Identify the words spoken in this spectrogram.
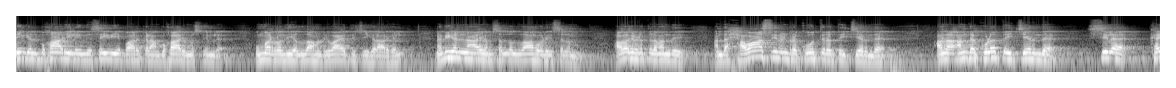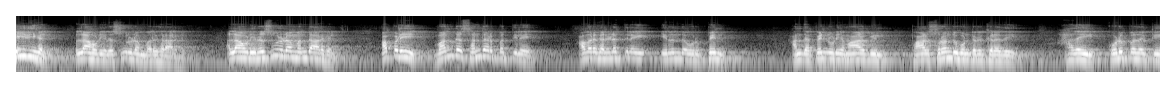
நீங்கள் புகாரியில் இந்த செய்தியை பார்க்கலாம். புகாரி முஸ்லீமில் உமர் ரதி அல்லாஹ் ரிவாயத்து செய்கிறார்கள். நபிகள் நாயகம் சல்லல்லாஹு அலிஸ்லம் அவர்களிடத்தில் வந்து அந்த ஹவாசின் என்ற கோத்திரத்தைச் சேர்ந்த அந்த அந்த குலத்தைச் சேர்ந்த சில கைதிகள் அல்லாஹுடைய ரசூலிடம் வருகிறார்கள். அல்லாஹுடைய ரசூலிடம் வந்தார்கள். அப்படி வந்த சந்தர்ப்பத்திலே அவர்களிடத்திலே இருந்த ஒரு பெண் அந்த பெண்ணுடைய மார்பில் பால் சுரந்து கொண்டிருக்கிறது. அதை கொடுப்பதற்கு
